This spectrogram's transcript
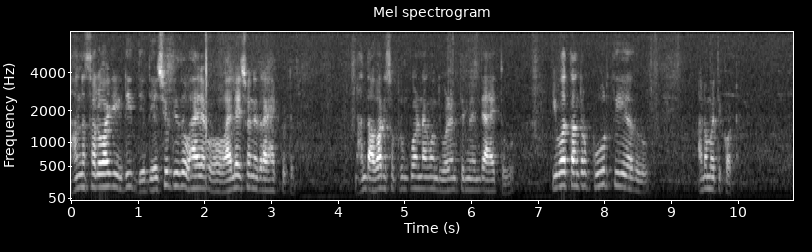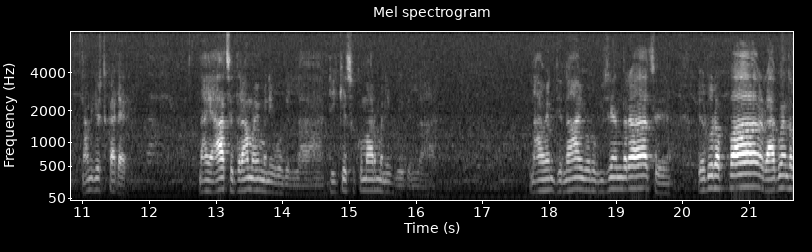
ನನ್ನ ಸಲುವಾಗಿ ಇಡೀ ದೇಶದ ಇದು ವ್ಯಾಲ್ಯೂಷನ್ ಇದ್ರಾಗ ಹಾಕಿಬಿಟ್ಟಿದ್ದು ನಂದು ಅವಾಗ ಸುಪ್ರೀಂ ಕೋರ್ಟ್ನಾಗ ಒಂದು ಏಳೆಂಟು ತಿಂಗಳಿಂದ ಆಯಿತು. ಇವತ್ತಂತರೂ ಪೂರ್ತಿ ಅದು ಅನುಮತಿ ಕೊಟ್ಟರು ನನಗಿಷ್ಟು ಕಾಟ್ಯಾರಿ ನಾ ಯಾ ಸಿದ್ದರಾಮಯ್ಯ ಮನೆಗೆ ಹೋಗಿಲ್ಲ, ಡಿ ಕೆ ಸುಕುಮಾರ್ ಮನೆಗೆ ಹೋಗಿಲ್ಲ ನಾವೇನು ದಿನ ಇವರು ವಿಜೇಂದ್ರ ಸಿ ಯಡಿಯೂರಪ್ಪ, ರಾಘವೇಂದ್ರ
